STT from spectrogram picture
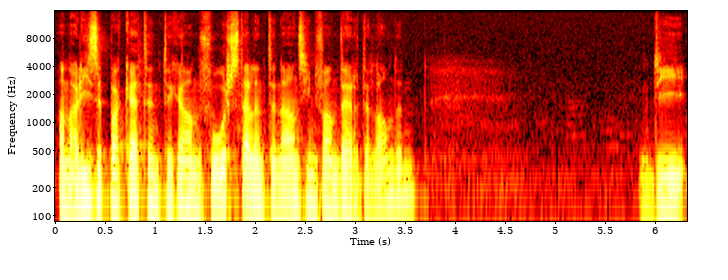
analysepakketten te gaan voorstellen ten aanzien van derde landen, die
